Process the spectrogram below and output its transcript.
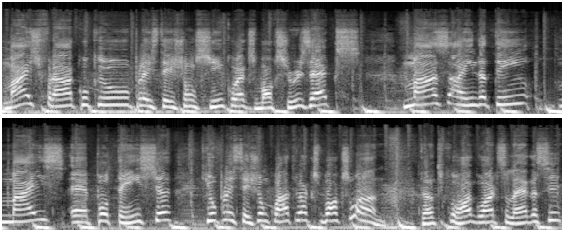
mais fraco que o PlayStation 5 o Xbox Series X, mas ainda tem mais é, potência que o PlayStation 4 e o Xbox One. Tanto que o Hogwarts Legacy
